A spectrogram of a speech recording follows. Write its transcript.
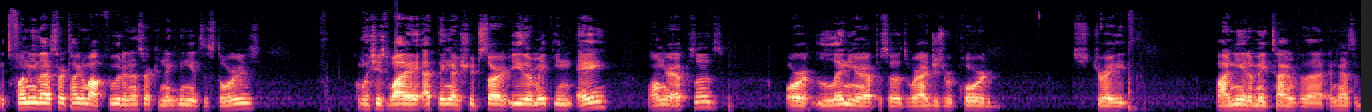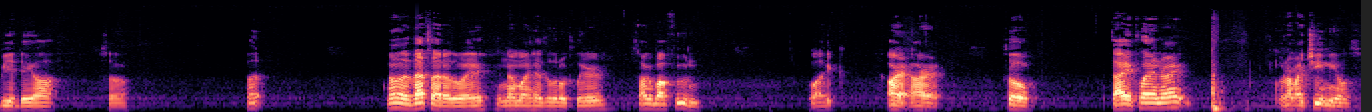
it's funny that I start talking about food and then start connecting it to stories, which is why I think I should start either making a longer episodes or linear episodes where I just record straight. But I need to make time for that, and it has to be a day off. So, but now that that's out of the way, and now my head's a little clearer, let's talk about food. Like, all right, all right. So, diet plan, right? What are my cheat meals?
